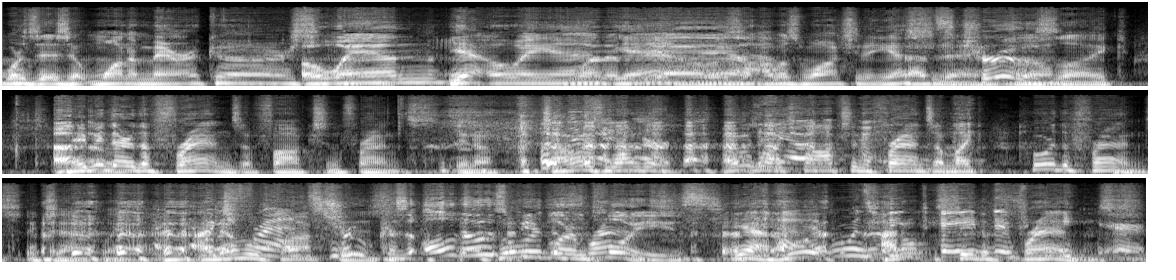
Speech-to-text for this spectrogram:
what is it? Is it One America or something? OAN? Yeah, OAN. One of- yeah, yeah, I, was, yeah. I was watching it yesterday. That's true. I was like, maybe they're the friends of Fox and Friends. You know, so I always wonder. I always watch Fox and Friends. I'm like, who are the friends exactly? I, I know who friends? Fox True, is. 'cause all those Who people the are employees. Yeah, Yeah, who- everyone's I being don't see paid the to be friends. here.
